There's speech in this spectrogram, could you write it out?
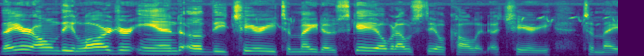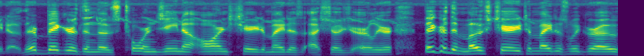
They are on the larger end of the cherry tomato scale, but I would still call it a cherry tomato. They're bigger than those Toronjina orange cherry tomatoes I showed you earlier. Bigger than most cherry tomatoes we grow,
